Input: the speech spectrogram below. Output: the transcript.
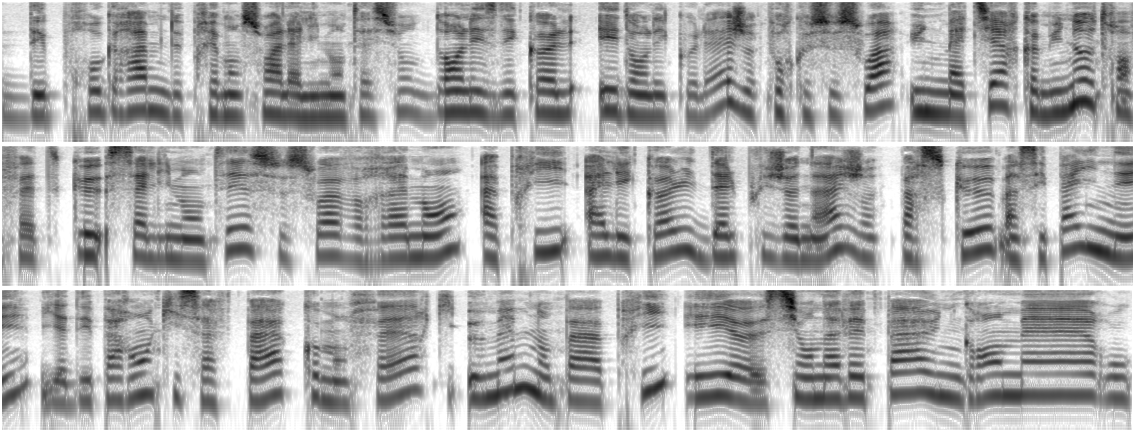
des programmes de prévention à l'alimentation dans les écoles et dans les collèges pour que ce soit une matière comme une autre en fait, que s'alimenter ce soit vraiment appris à l'école dès le plus jeune âge parce que ben, c'est pas inné. Il y a des parents qui savent pas comment faire, qui eux-mêmes n'ont pas appris et euh, si on n'avait pas une grand-mère ou,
